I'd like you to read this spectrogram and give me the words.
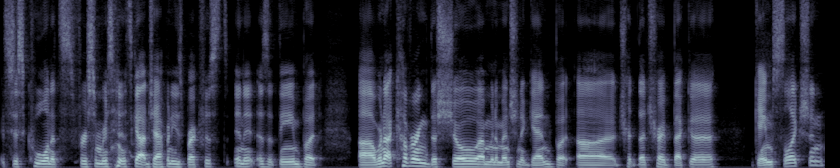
It's just cool, and it's for some reason it's got Japanese breakfast in it as a theme. But uh, we're not covering the show. I'm going to mention again, but uh, tri- the Tribeca game selection.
